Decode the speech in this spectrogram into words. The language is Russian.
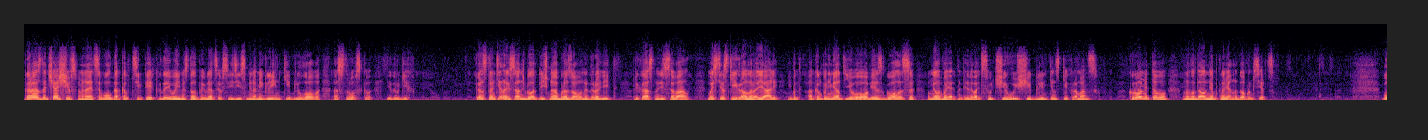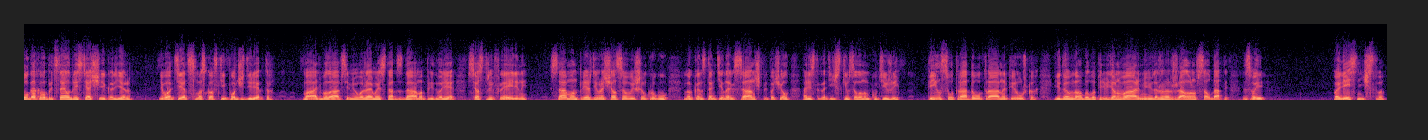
Гораздо чаще вспоминается Булгаков теперь, когда его имя стало появляться в связи с именами Глинки, Брюлова, Островского и других. Константин Александрович был отлично образован и даровит, прекрасно рисовал, мастерски играл на рояле и под аккомпанемент его без голоса умел обаятельно передавать суть чарующих глинкинских романсов. Кроме того, он обладал необыкновенно добрым сердцем. Булгакову предстояла блестящая карьера. Его отец, московский почт-директор, мать была всеми уважаемая статсдама при дворе, сестры Фрейлины. Сам он прежде вращался в высшем кругу, но Константин Александрович предпочел аристократическим салонам кутежи, пил с утра до утра на пирушках и давно был бы переведен в армию, даже разжалован в солдаты за свои повестничества,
